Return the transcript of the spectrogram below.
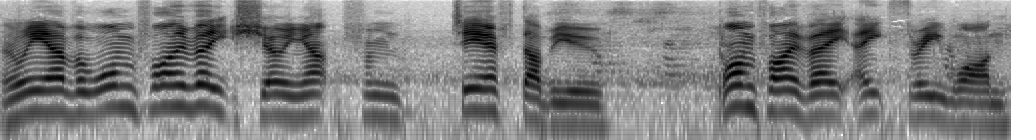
And we have a 158 showing up from TFW. 158831.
